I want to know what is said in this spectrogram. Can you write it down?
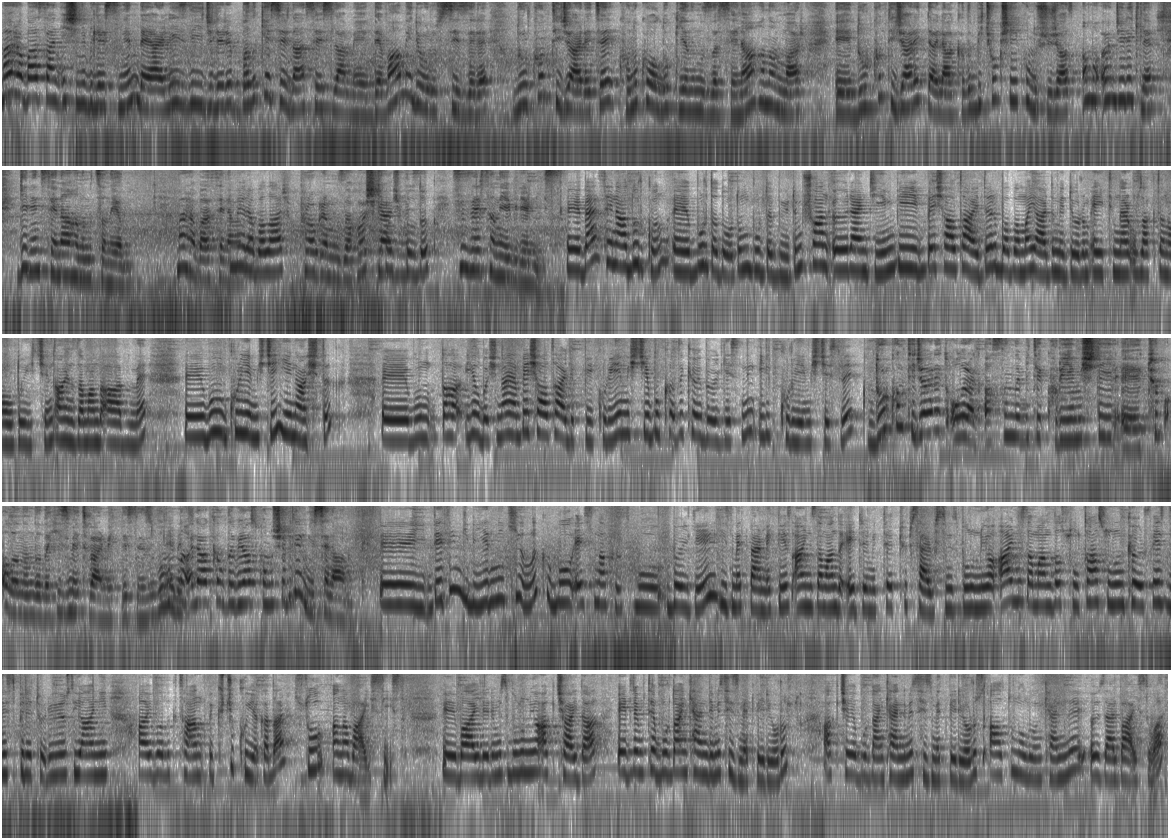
Merhaba Sen İşini Bilirsin'in değerli izleyicileri Balıkesir'den seslenmeye devam ediyoruz sizlere. Durkun Ticaret'e konuk olduk. Yanımızda Sena Hanım var. Ee, Durkun Ticaret'le alakalı birçok şey konuşacağız ama öncelikle gelin Sena Hanım'ı tanıyalım. Merhaba Sena. Merhabalar, Programımıza hoş geldiniz. hoş bulduk. Sizleri tanıyabilir miyiz? Ee, Ben Sena Durkun, Ee, burada doğdum, burada büyüdüm. Şu an öğrenciyim. Bir 5-6 aydır babama yardım ediyorum eğitimler uzaktan olduğu için. Aynı zamanda abime. Ee, Bu kuru yemişçiyi yeni açtık. Ee, Bu daha yılbaşından yani 5-6 aylık bir kuru yemişçi. Bu Kadıköy bölgesinin ilk kuru yemişçisi. Durkun Ticaret olarak aslında bir tek kuru yemiş değil, e, tüp alanında da hizmet vermektesiniz. Bununla Evet. alakalı da biraz konuşabilir miyiz Sena Hanım? Ee, dediğim gibi 22 yıllık bu esnafız. Bu bölgeye hizmet vermekteyiz. Aynı zamanda Edremit'te tüp servisimiz bulunuyor. Aynı zamanda Sultan Su'nun Körfez dispiratörüyüz. Yani Ayvalık'tan Küçükkuyu'ya kadar su ana bayisiyiz. Ee, bayilerimiz bulunuyor Akçay'da. Edremit'e buradan kendimiz hizmet veriyoruz. Akçay'a buradan kendimiz hizmet veriyoruz. Altınoluk'un kendi özel bayisi var.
